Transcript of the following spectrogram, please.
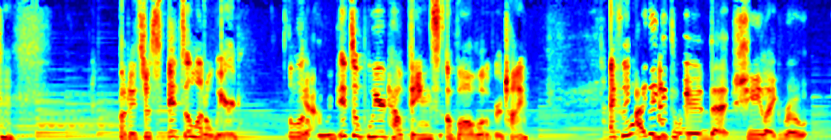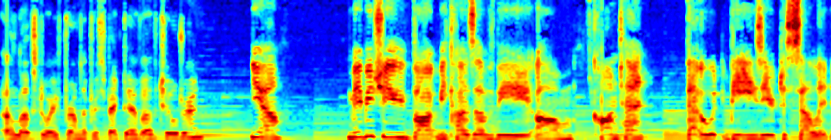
Hmm. But it's just, it's a little weird. A little Yeah. weird. It's a weird how things evolve over time. I think. I think it's weird that she like wrote a love story from the perspective of children. Yeah. Maybe she thought because of the um, content that it would be easier to sell it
